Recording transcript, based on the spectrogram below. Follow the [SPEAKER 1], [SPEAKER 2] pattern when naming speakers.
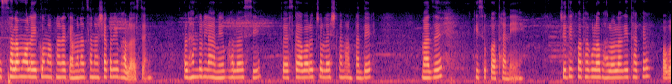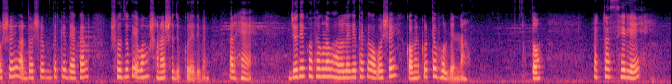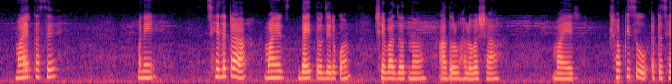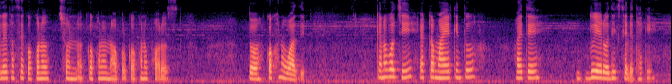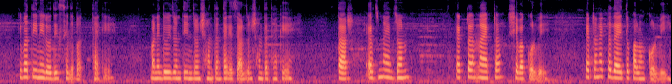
[SPEAKER 1] আসসালামু আলাইকুম, আপনারা কেমন আছেন? আশা করি ভালো আছেন। আলহামদুলিল্লাহ, আমিও ভালো আছি। তো আজকে আবারও চলে আসলাম আপনাদের মাঝে কিছু কথা নিয়ে। যদি কথাগুলো ভালো লাগে থাকে, অবশ্যই আর দর্শকদেরকে দেখার সুযোগ এবং শোনার সুযোগ করে দিবেন। আর হ্যাঁ যদি কথাগুলো ভালো লেগে থাকে, অবশ্যই কমেন্ট করতে ভুলবেন না। তো একটা ছেলে মায়ের কাছে ছেলেটা মায়ের দায়িত্ব যেরকম, সেবা যত্ন, আদর, ভালোবাসা, মায়ের সব কিছু একটা ছেলের কাছে কখনো ছন্ন কখনো নফল, কখনো ফরজ, তো কখনো ওয়াজিব। কেন বলছি? একটা মায়ের কিন্তু হয়তো দুইয়ের অধিক ছেলে থাকে, কিংবা তিনের অধিক ছেলে থাকে। মানে দুইজন, তিনজন সন্তান থাকে, চারজন সন্তান থাকে, তার একজন না একজন, একটা না একটা সেবা করবেই, একটা না একটা দায়িত্ব পালন করবেই।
